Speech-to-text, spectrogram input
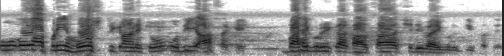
ਉਹ ਆਪਣੀ ਹੋਸ਼ ਟਿਕਾਣੇ ਚੋਂ ਉਹਦੀ ਆ ਸਕੇ। ਵਾਹਿਗੁਰੂ ਜੀ ਕਾ ਖਾਲਸਾ, ਸ੍ਰੀ ਵਾਹਿਗੁਰੂ ਜੀ ਫਤਿਹ।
